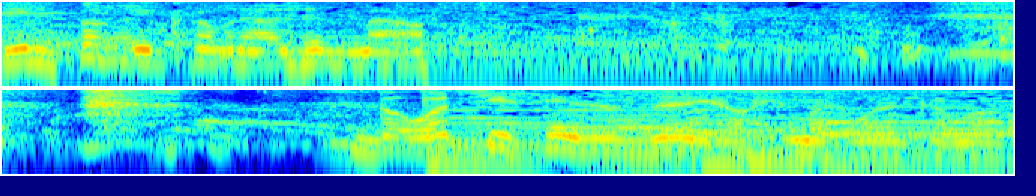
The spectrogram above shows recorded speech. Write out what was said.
He'd not be coming out of his mouth. But once he sees this video, he might want to come up.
